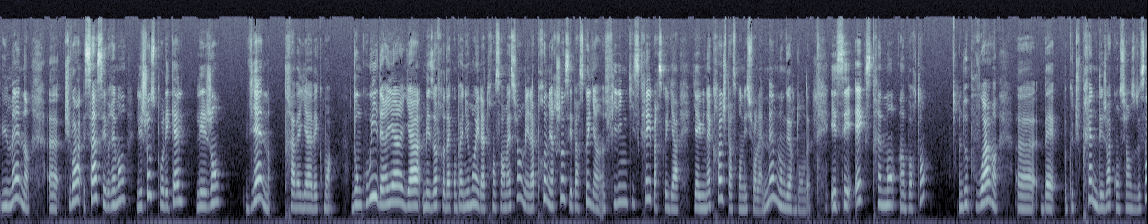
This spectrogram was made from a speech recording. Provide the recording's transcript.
humaine. Euh, tu vois, ça, c'est vraiment les choses pour lesquelles les gens viennent travailler avec moi. Donc oui, derrière, il y a mes offres d'accompagnement et la transformation, mais la première chose, c'est parce qu'il y a un feeling qui se crée, parce qu'il y a, une accroche, parce qu'on est sur la même longueur d'onde. Et c'est extrêmement important de pouvoir euh, ben, que tu prennes déjà conscience de ça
